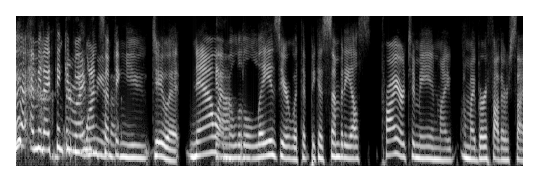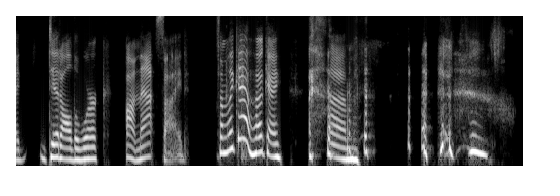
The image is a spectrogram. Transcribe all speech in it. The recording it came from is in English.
I mean, I think if you want something, you do it. Now yeah. I'm a little lazier with it because somebody else prior to me and my on my birth father's side did all the work on that side. So I'm like, oh, okay. Um,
